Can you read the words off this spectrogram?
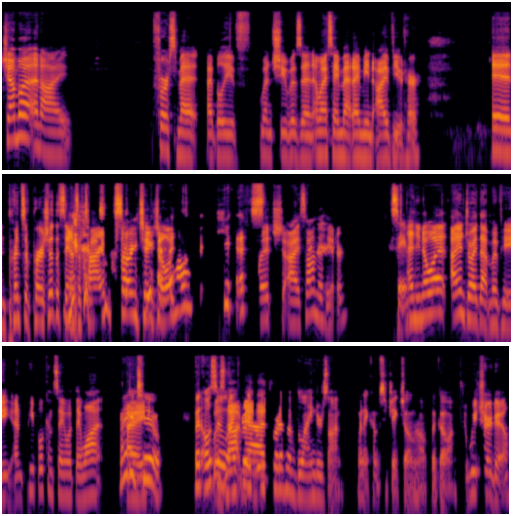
Gemma and I first met, I believe, when she was in, and when I say met, I mean I viewed her in Prince of Persia: The Sands of Time, starring Jake Gyllenhaal, Yes. which I saw in the theater. Same. And you know what? I enjoyed that movie, and people can say what they want. I did too. But also, I feel like we sort of have blinders on when it comes to Jake Gyllenhaal. But go on. We sure do.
